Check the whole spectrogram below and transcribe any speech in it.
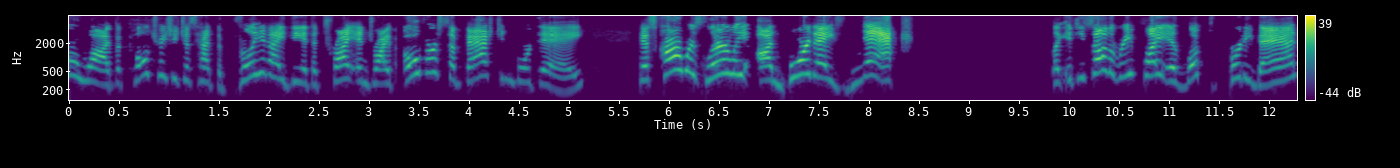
or why but paul tracy just had the brilliant idea to try and drive over sebastian bourdais his car was literally on bourdais neck like if you saw the replay it looked pretty bad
